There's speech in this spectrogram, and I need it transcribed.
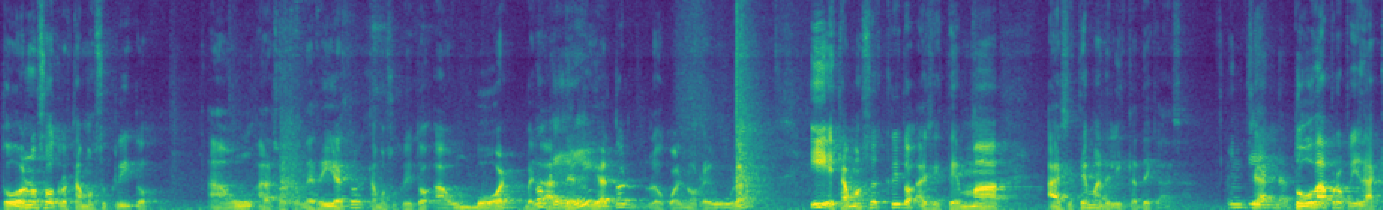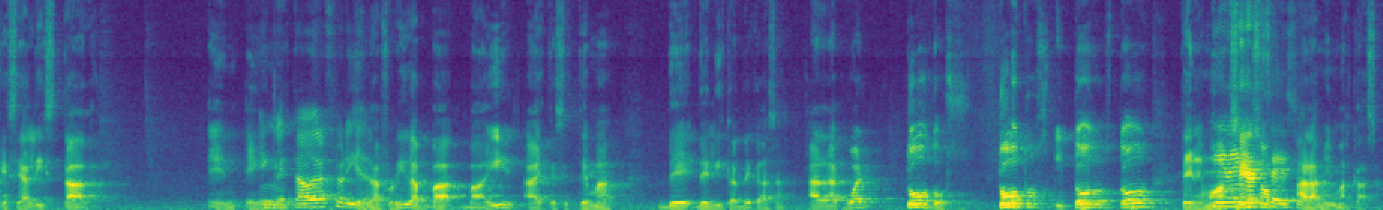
todos nosotros estamos suscritos a, un, a la asociación de realtor, estamos suscritos a un board, ¿verdad? Ok. De realtor, lo cual nos regula. Y estamos suscritos al sistema, al sistema de listas de casa. Entiendo. O sea, toda propiedad que sea listada en, en el estado de la Florida. en la Florida va, va a ir a este sistema de, de listas de casa a la cual todos, todos y todos, todos tenemos acceso, acceso. a las mismas casas.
